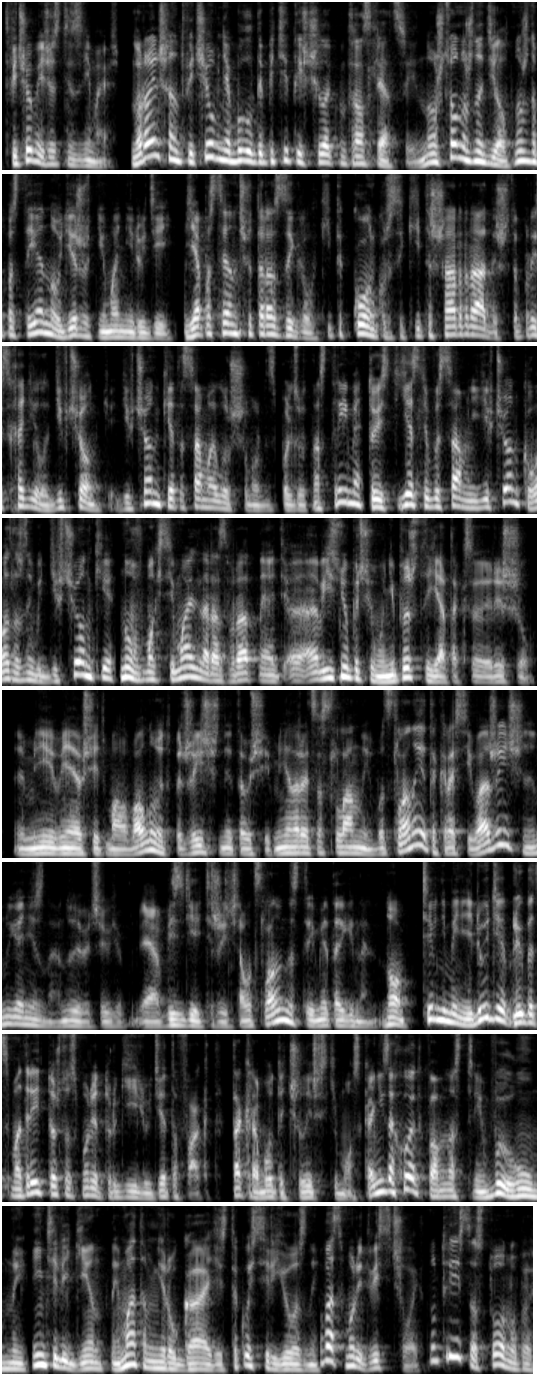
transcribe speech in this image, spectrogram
Твичом я сейчас не занимаюсь. Но раньше на Твиче у меня было до 5000 человек на трансляции. Но что нужно делать? Нужно постоянно удерживать внимание людей. Я постоянно что-то разыгрывал, какие-то конкурсы, какие-то шарады, что происходило. Девчонки. Девчонки это самое лучше можно использовать на стриме. То есть, если вы сам не девчонка, у вас должны быть девчонки, ну, в максимально развратной... Э, объясню почему. Не потому, что я так решил. Мне, меня вообще это мало волнует. Женщины это вообще... Мне нравятся слоны. Вот слоны это красиво, а женщины, ну, я не знаю. Ну, я везде эти женщины. А вот слоны на стриме это оригинально. Но, тем не менее, люди любят смотреть то, что смотрят другие люди. Это факт. Так работает человеческий мозг. Они заходят к вам на стрим. Вы умный, интеллигентный, матом не ругаетесь, такой серьезный. Вас смотрит 200 человек. Ну, 300, 100, ну,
